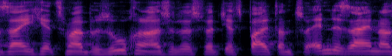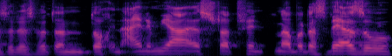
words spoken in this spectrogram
sage ich jetzt mal, besuchen. Also das wird jetzt bald dann zu Ende sein. Also das wird dann doch in einem Jahr erst stattfinden. Aber das wäre so,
